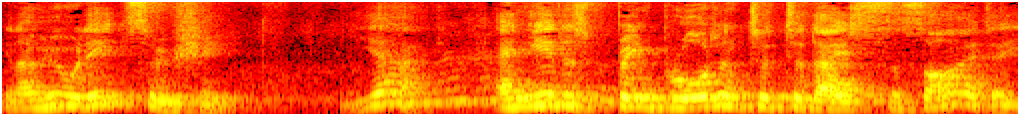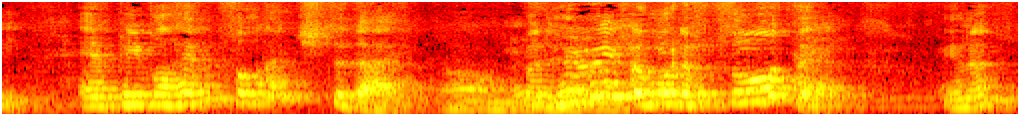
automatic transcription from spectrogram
You know, who would eat sushi? Yuck. And yet it's been brought into today's society and people have it for lunch today. Um, But whoever would have thought that? You know?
